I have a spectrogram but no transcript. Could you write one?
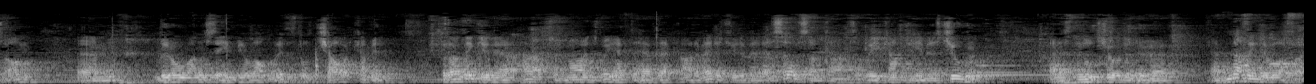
Song. Um, little ones to belong. Let this little child come in. But I think in our hearts and minds we have to have that kind of attitude about ourselves sometimes, that we come to him as children, as little children who are, have nothing to offer.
